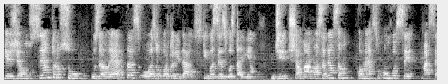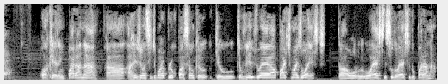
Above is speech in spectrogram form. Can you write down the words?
região centro-sul, os alertas ou as oportunidades que vocês gostariam de chamar a nossa atenção. Começo com você, Marcelo. Ó, em Paraná, a, a região assim, de maior preocupação que eu, que, eu, que eu vejo é a parte mais oeste, tá? O, oeste e sudoeste do Paraná.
